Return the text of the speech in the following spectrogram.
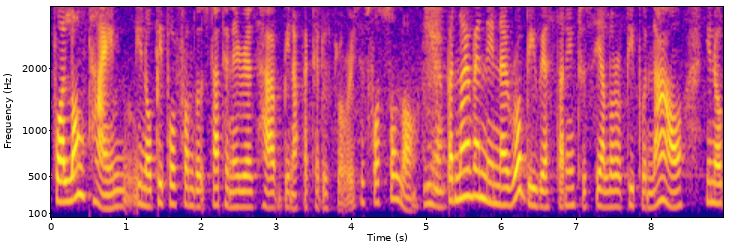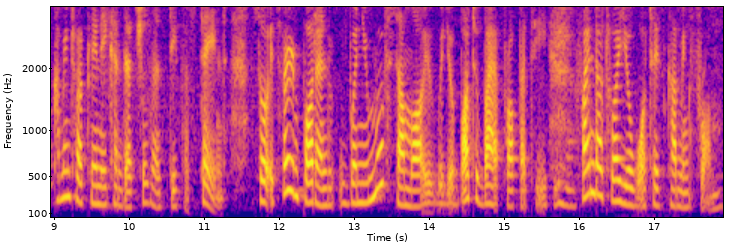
for a long time, you know, people from those certain areas have been affected with fluorosis for so long. Yeah. But now even in Nairobi, we are starting to see a lot of people now, you know, coming to our clinic and their children's teeth are stained. So it's very important when you move somewhere, when you're about to buy a property, Yeah. find out where your water is coming from.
